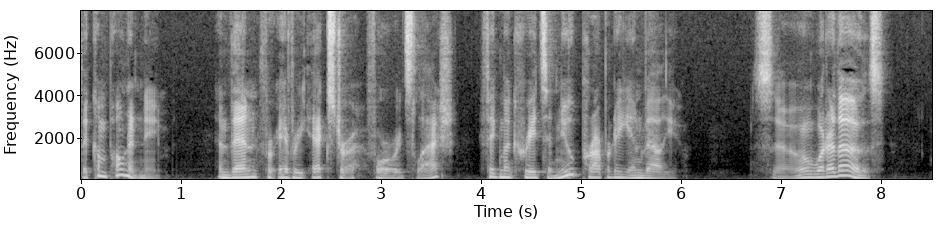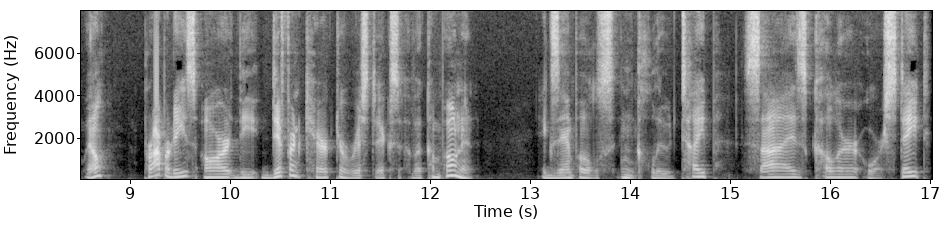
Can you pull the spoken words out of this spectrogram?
the component name. And then for every extra forward slash, Figma creates a new property and value. So what are those? Well, Properties are the different characteristics of a component. Examples include type, size, color, or state,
